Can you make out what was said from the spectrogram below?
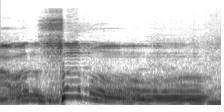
Avanzamos.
